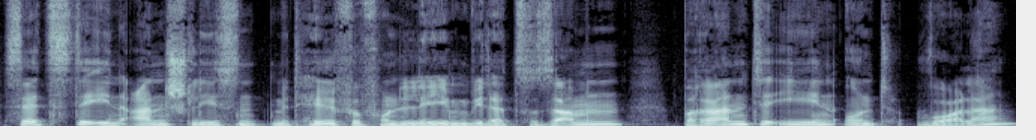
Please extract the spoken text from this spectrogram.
setzte ihn anschließend mit Hilfe von Lehm wieder zusammen, brannte ihn und voilà,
